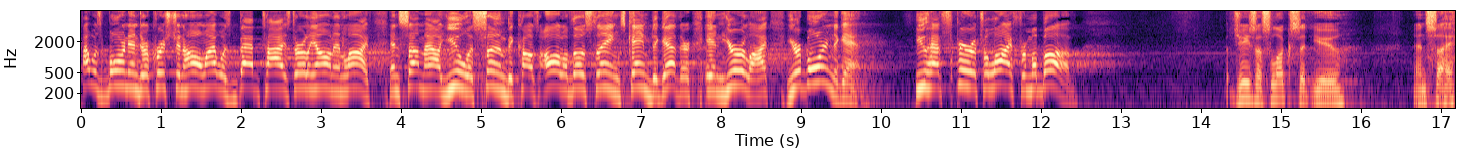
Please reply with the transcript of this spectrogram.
I was born into a Christian home. I was baptized early on in life. And somehow you assume because all of those things came together in your life, you're born again. You have spiritual life from above. But Jesus looks at you and say,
